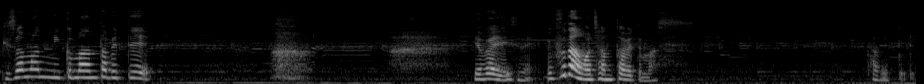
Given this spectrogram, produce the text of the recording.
ピザマン肉まん食べて やばいですね。普段はちゃんと食べてます。食べてる。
